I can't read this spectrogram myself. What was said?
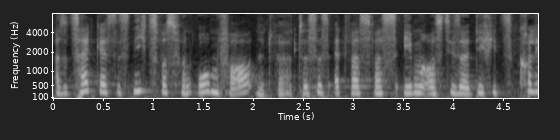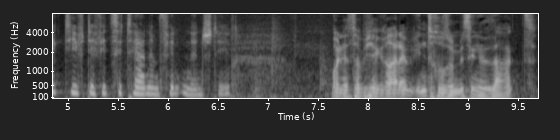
also Zeitgeist ist nichts, was von oben verordnet wird. Das ist etwas, was eben aus dieser Defiz kollektiv defizitären Empfinden entsteht. Und jetzt habe ich ja gerade im Intro so ein bisschen gesagt,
